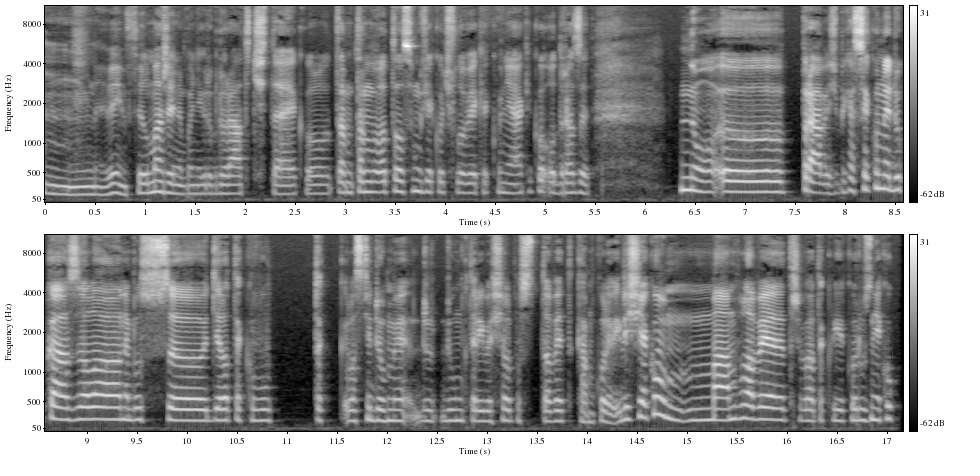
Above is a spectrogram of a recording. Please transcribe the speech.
Hmm, nevím, filmaři nebo někdo, kdo rád čte, jako, tam, tam od toho se může jako člověk jako nějak jako odrazit. No, uh, právě, že bych asi jako nedokázala nebo s, dělat takovou tak vlastně dům, dům, který by šel postavit kamkoliv. I když jako mám v hlavě třeba takový jako různě jako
